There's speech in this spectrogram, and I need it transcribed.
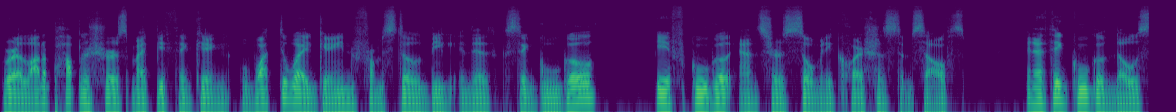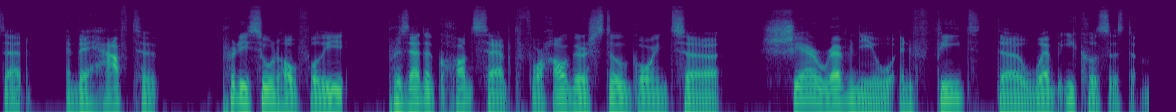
where a lot of publishers might be thinking, what do I gain from still being indexed in Google if Google answers so many questions themselves? And I think Google knows that, and they have to pretty soon, hopefully, present a concept for how they're still going to share revenue and feed the web ecosystem.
